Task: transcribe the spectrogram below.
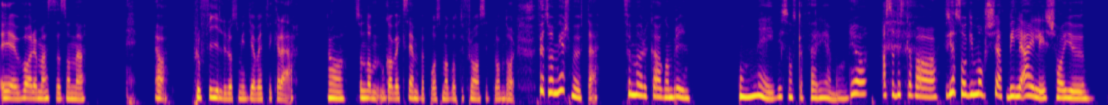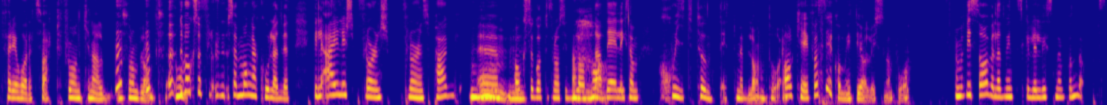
eh, var det massa såna ja, profiler då som inte jag vet vilka det är. Ja. Som de gav exempel på som har gått ifrån sitt blonda hår. Vet du vad mer som är ute? För mörka ögonbryn. Åh nej, vi som ska färga imorgon. Ja, alltså det ska vara... Jag såg i morse att Billie Eilish har ju färgat håret svart från, knall, från blont. Det var också så många coola, du vet. Billie Eilish, Florence, Florence Pug, Mhm, eh, mm. också gått ifrån sitt blonda. Aha. Det är liksom skittuntigt med blont hår. Okej, fast det kommer inte jag lyssna på. Ja, men vi sa väl att vi inte skulle lyssna på något?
